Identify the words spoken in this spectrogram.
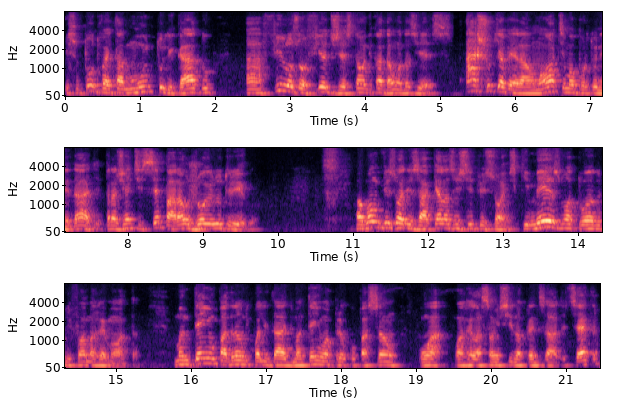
Isso tudo vai estar muito ligado à filosofia de gestão de cada uma das IES. Acho que haverá uma ótima oportunidade para a gente separar o joio do trigo. Nós vamos visualizar aquelas instituições que, mesmo atuando de forma remota, mantêm um padrão de qualidade, mantêm uma preocupação com a, com a relação ensino-aprendizado, etc.,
